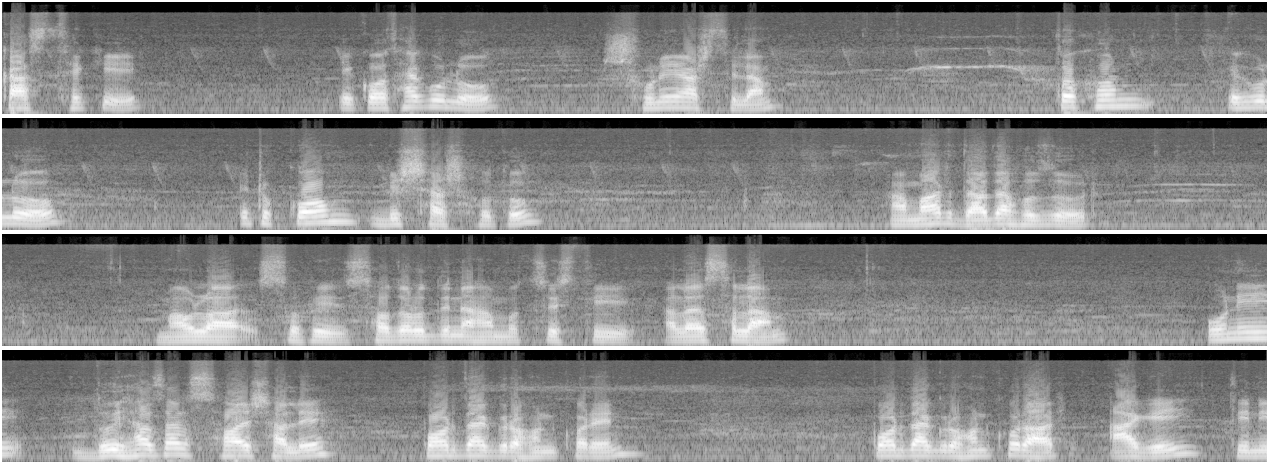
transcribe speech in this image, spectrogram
কাছ থেকে এ কথাগুলো শুনে আসছিলাম। তখন এগুলো একটু কম বিশ্বাস হতো। আমার দাদা হুজুর মাওলা সফি সদরুদ্দিন আহমদ চিস্তি আলাইসাল্লাম উনি দুই হাজার ছয় সালে পর্দা গ্রহণ করেন। পর্দা গ্রহণ করার আগেই তিনি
